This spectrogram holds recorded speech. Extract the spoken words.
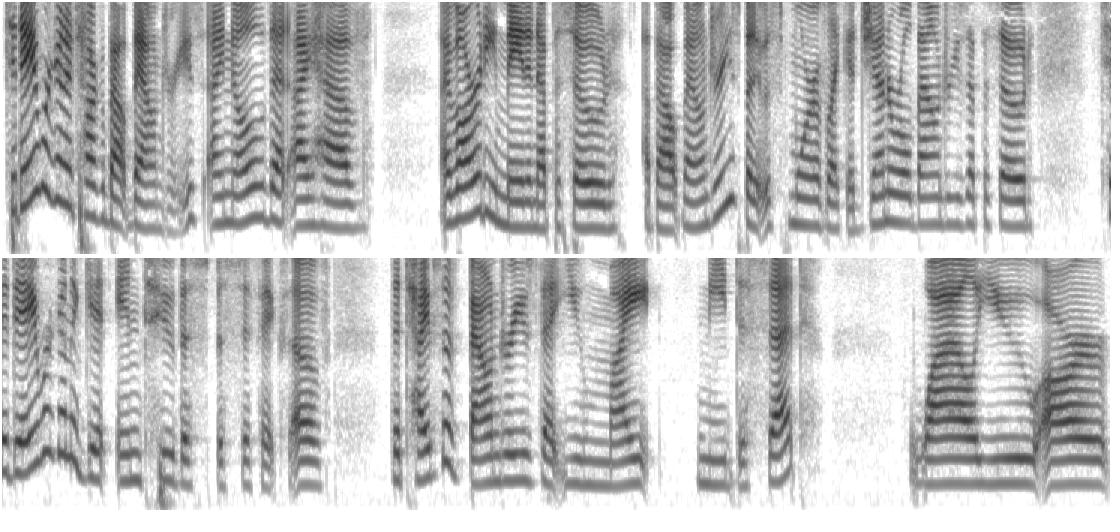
today we're going to talk about boundaries. I know that I have I've already made an episode about boundaries, but it was more of like a general boundaries episode. Today, we're going to get into the specifics of the types of boundaries that you might need to set while you are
